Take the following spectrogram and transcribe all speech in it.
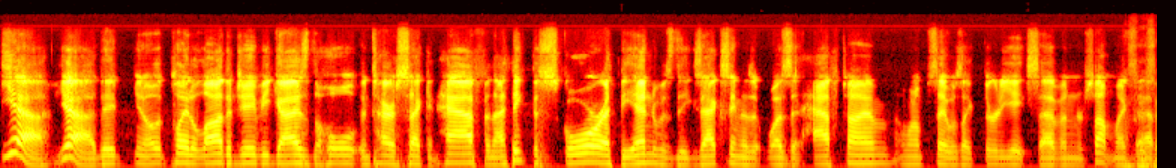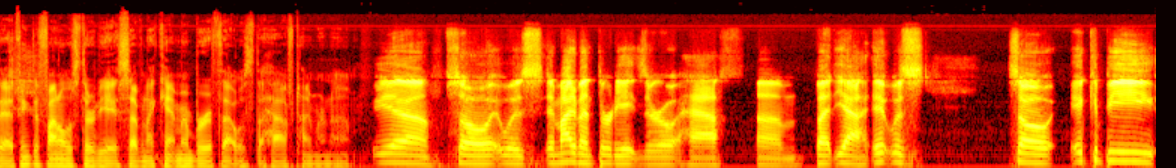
Yeah, yeah. They, you know, played a lot of the JV guys the whole entire second half, and I think the score at the end was the exact same as it was at halftime. I want to say it was like 38-7 or something like was gonna that. say, I think the final was 38-7. I can't remember if that was the halftime or not. Yeah, so it was. It might have been 38-0 at half. Um, but yeah, it was. So it could be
